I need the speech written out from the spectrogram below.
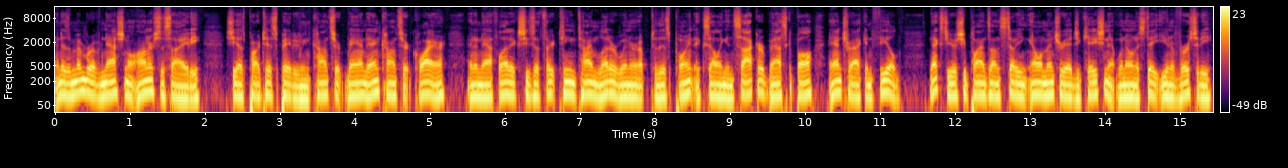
and is a member of National Honor Society. She has participated in concert band and concert choir, and in athletics, she's a 13 time letter winner up to this point, excelling in soccer, basketball, and track and field. Next year, she plans on studying elementary education at Winona State University.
